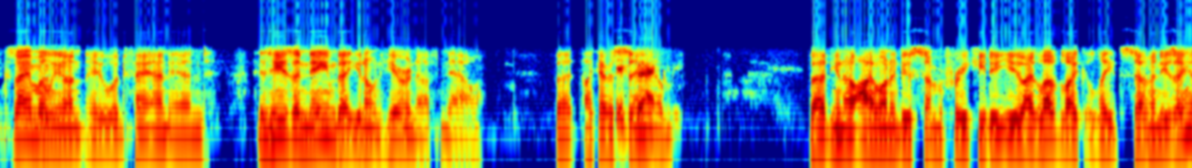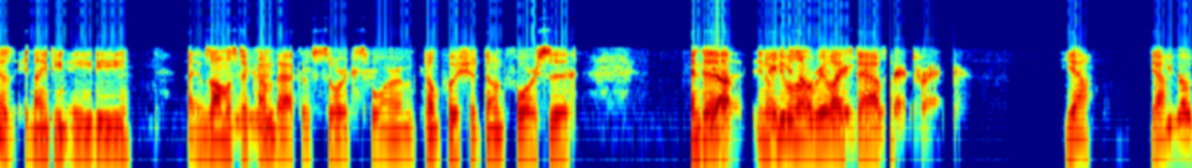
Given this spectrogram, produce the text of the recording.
because I am a Mhm. Leon Haywood fan, and he's a name that you don't hear enough now. But like I was saying, you know, but you know, I want to do something freaky to you. I love like late '70s. I think it was 1980. It was almost Mhm. a comeback of sorts for him. Don't push it, don't force it. And uh, Yep. you know, and people you know, don't realize to have. that track. Yeah. Yeah. You know,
